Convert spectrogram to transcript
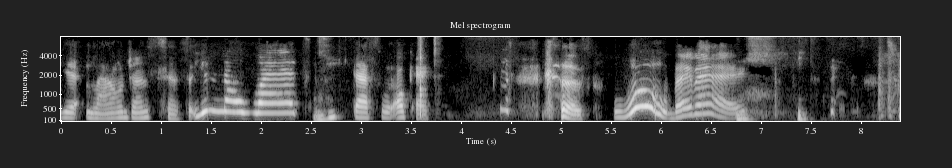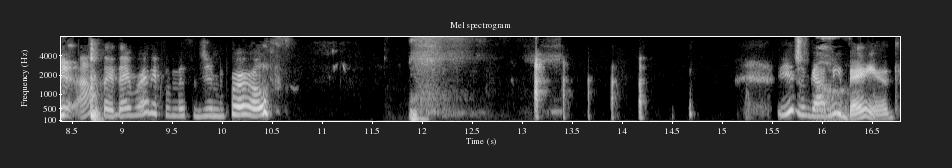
Yeah, lounge uncensored. You know what? Mhm. That's what. Okay. Cause woo, baby. I don't think they're ready for Mr. Jimmy Pearls. you just got me banned.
